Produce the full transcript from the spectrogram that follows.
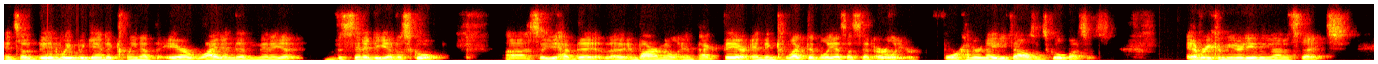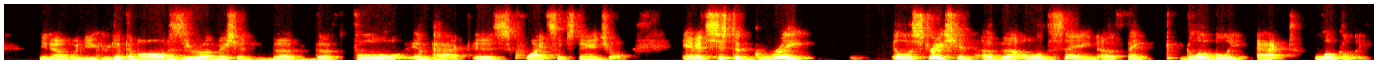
And so then we began to clean up the air right in the vicinity of a school. Uh, so you have the environmental impact there. And then collectively, as I said earlier, 480,000 school buses, every community in the United States. You know, when you get them all to zero emission, the, the full impact is quite substantial. And it's just a great illustration of the old saying of think globally, act locally.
